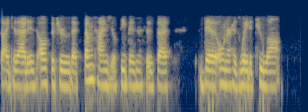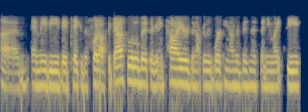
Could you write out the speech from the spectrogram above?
side to that is also true that sometimes you'll see businesses that the owner has waited too long. Um, and maybe they've taken the foot off the gas a little bit. They're getting tired. They're not really working on their business. And you might see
